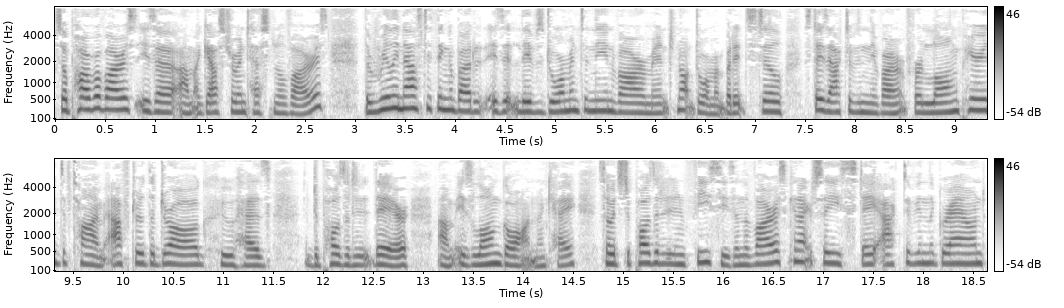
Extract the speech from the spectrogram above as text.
So parvovirus is a, um, a gastrointestinal virus. The really nasty thing about it is it lives dormant in the environment, not dormant, but it still stays active in the environment for long periods of time after the dog who has deposited it there um, is long gone. Okay, so it's deposited in feces, and the virus can actually stay active in the ground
